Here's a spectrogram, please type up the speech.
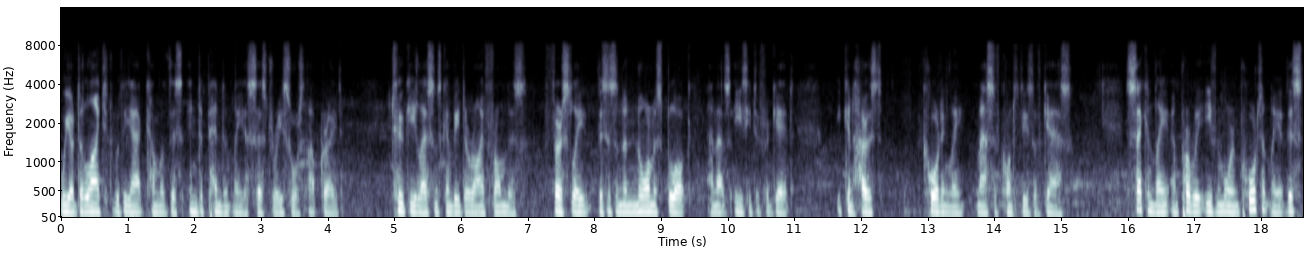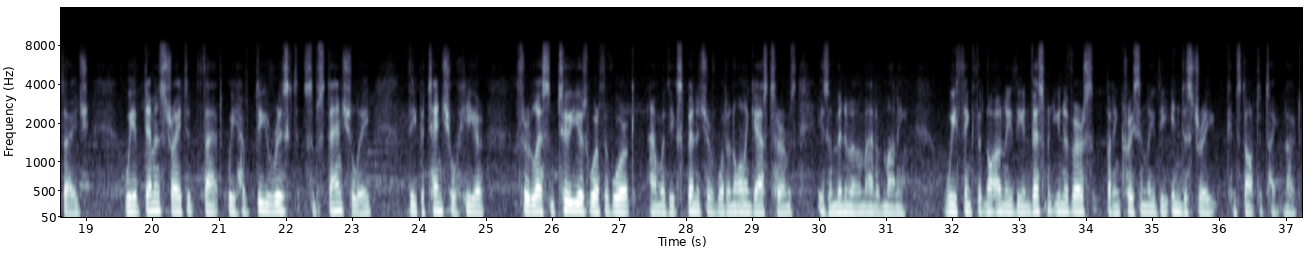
We are delighted with the outcome of this independently assessed resource upgrade. Two key lessons can be derived from this. Firstly, this is an enormous block, and that's easy to forget. It can host, accordingly, massive quantities of gas. Secondly, and probably even more importantly at this stage, we have demonstrated that we have de risked substantially the potential here through less than two years' worth of work and with the expenditure of what in oil and gas terms is a minimum amount of money. We think that not only the investment universe, but increasingly the industry can start to take note.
